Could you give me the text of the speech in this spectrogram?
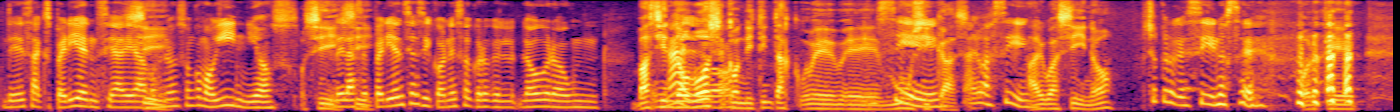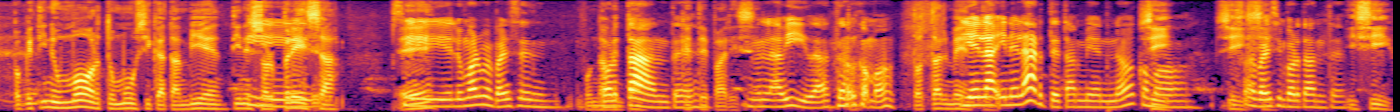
de esa experiencia, digamos, Sí. ¿no? Son como guiños de las experiencias y con eso creo que logro un... Vas un siendo vos con distintas eh, eh, Sí, músicas. Algo así. Algo así, ¿no? Yo creo que sí, no sé. Porque, porque tiene humor tu música también, tiene Y- sorpresa. Sí, ¿eh? el humor me parece importante. ¿Qué te parece? En la vida, ¿no? Como, Totalmente. y en, la, y en el arte también, ¿no? Como, sí, eso me sí. parece importante. Y sí,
